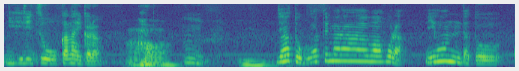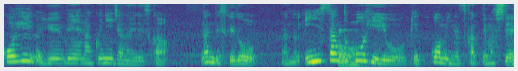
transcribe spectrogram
に比率を置かないから。うん。うん。であとグアテマラはほら日本だとコーヒーが有名な国じゃないですか。なんですけどあのインスタントコーヒーを結構みんな使ってまして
